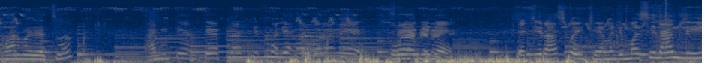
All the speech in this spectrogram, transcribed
हरभऱ्याचं. आणि ते ते प्लास्टिक खाली हरभरा नाही सोयाबीन आहे. त्याची रास व्हायची आहे. म्हणजे मशीन आणली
